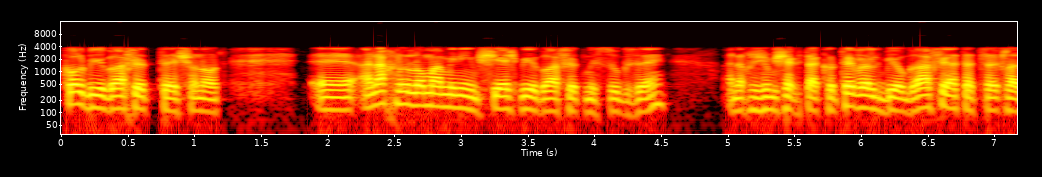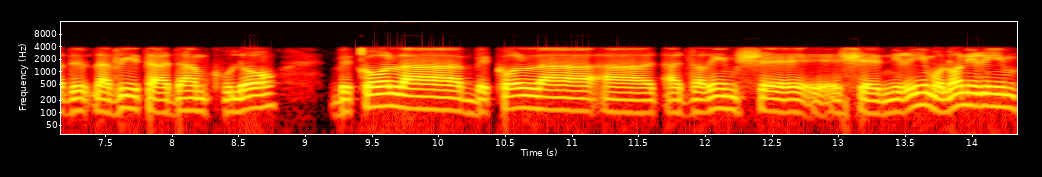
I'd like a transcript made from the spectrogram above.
כל ביוגרפיות אה, שונות. אה, אנחנו לא מאמינים שיש ביוגרפיות מסוג זה. אנחנו חושבים שכשאתה כותב על ביוגרפיה, אתה צריך להביא את האדם כולו בכל, ה, בכל ה, הדברים ש, שנראים או לא נראים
